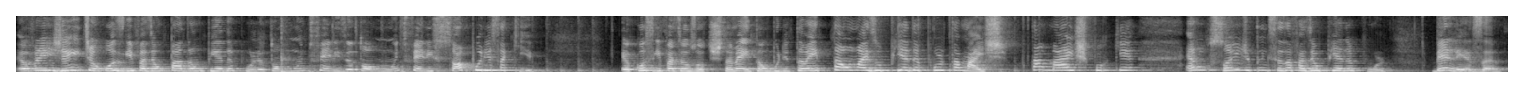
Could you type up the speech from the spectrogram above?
Eu falei, gente, eu consegui fazer um padrão Pied de. Eu tô muito feliz, eu tô muito feliz só por isso aqui. Eu consegui fazer os outros também, tão bonito também, então, mas o Pied de tá mais. Tá mais, porque era um sonho de princesa fazer o Pied de. Beleza.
